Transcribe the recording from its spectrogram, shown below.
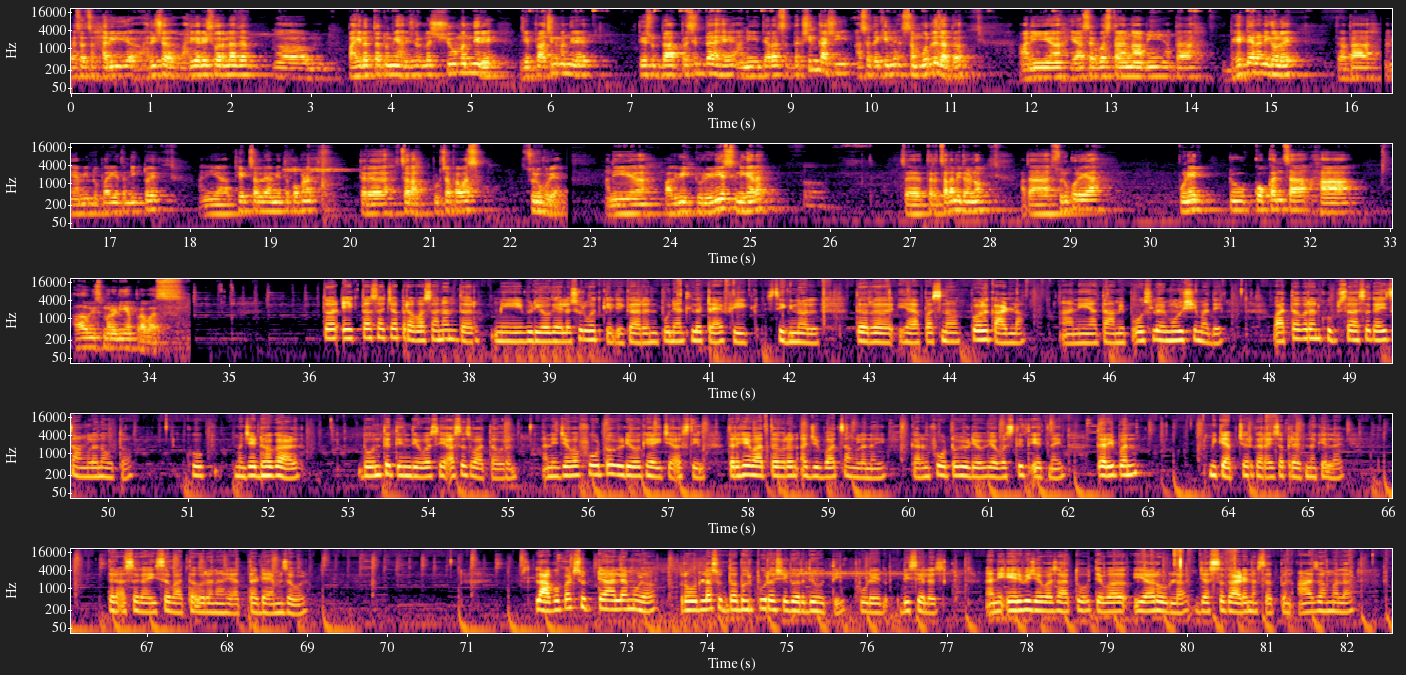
तसंच हरी हरिश हरिहरेश्वरला जर पाहिलं तर तुम्ही हरिश्वरला शिव मंदिर आहे जे प्राचीन मंदिर आहे ते सुद्धा प्रसिद्ध आहे आणि त्याला दक्षिण काशी असं देखील संबोधलं जातं. आणि या सर्व स्थळांना आम्ही आता भेट द्यायला निघालो आहे तर आता आणि आम्ही दुपारी आता निघतोय. आणि थेट चाललो आहे आम्ही आता कोकणात. तर चला पुढचा प्रवास सुरू करूया. आणि पालवी तू रेडी आहेस निघायला? च- तर चला मित्रांनो आता सुरू करूया. पुणे टू कोकणचा हा अविस्मरणीय प्रवास. तर एक तासाच्या प्रवासानंतर मी व्हिडिओ घ्यायला सुरुवात केली कारण पुण्यातलं ट्रॅफिक सिग्नल तर ह्यापासनं पळ काढला. आणि आता आम्ही पोचलो आहे मुळशीमध्ये. वातावरण खूपसं असं काही चांगलं नव्हतं. खूप म्हणजे ढगाळ. दोन ते तीन दिवस हे असंच वातावरण. आणि जेव्हा फोटो व्हिडिओ घ्यायचे असतील तर हे वातावरण अजिबात चांगलं नाही. कारण फोटो व्हिडिओ व्यवस्थित येत नाहीत. तरी पण मी कॅप्चर करायचा प्रयत्न केला आहे तर असं काहीसं वातावरण आहे आत्ता डॅमजवळ लागोपाठ सुट्ट्या आल्यामुळं रोडलासुद्धा भरपूर अशी गर्दी होती. पुढे दिसेलच. आणि एरवी जेव्हा जातो तेव्हा या रोडला जास्त गाड्या नसतात. पण आज आम्हाला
